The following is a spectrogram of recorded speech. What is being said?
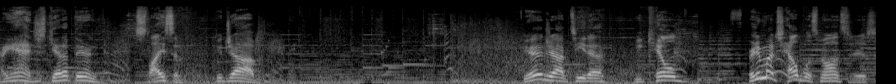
Oh yeah, just get up there and slice him. Good job. Good job, Tita. We killed pretty much helpless monsters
